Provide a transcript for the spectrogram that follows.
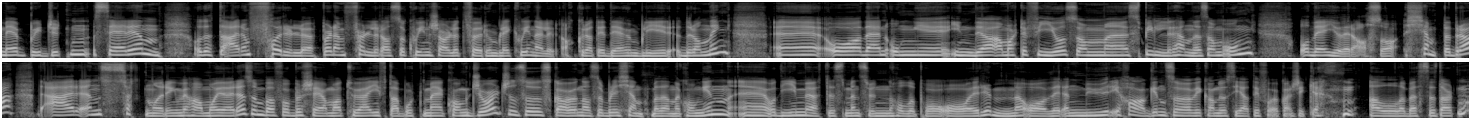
med Bridgerton-serien. Og dette er en forløper. Den følger altså Queen Charlotte før hun ble queen, eller akkurat idet hun blir dronning. Eh, og det er en ung India Amartefio som eh, spiller henne som ung, og det gjør hun altså kjempebra. Det er en 17-åring vi har med å gjøre, som bare får beskjed om at hun er gifta bort med kong George, og så skal hun altså bli kjent med denne kongen, eh, og de møtes mens hun holder på å rømme over en mur i hagen, så vi kan jo si at de får kanskje ikke den aller beste starten.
